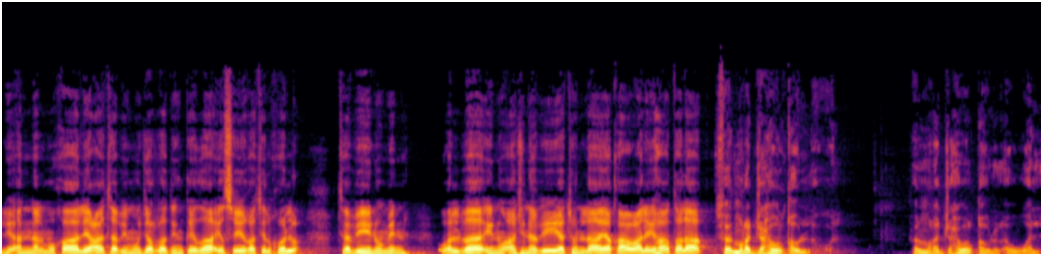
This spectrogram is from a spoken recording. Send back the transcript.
لأن المخالعة بمجرد انقضاء صيغة الخلع تبين منه والبائن أجنبية لا يقع عليها طلاق. فالمرجح هو القول الأول. فالمرجح هو القول الأول.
